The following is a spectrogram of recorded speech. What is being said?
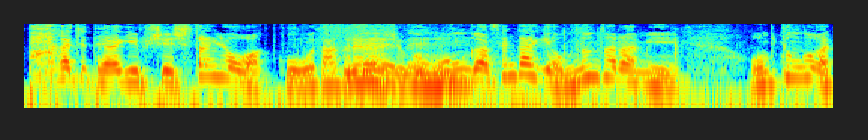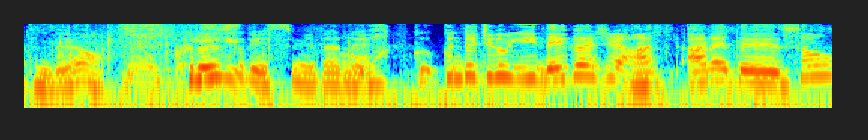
다 같이 대학 입시에 시달려 왔고 다 그래가지고 네, 네. 뭔가 생각이 없는 사람이 없던 것 같은데요. 그럴 수도 있습니다. 네. 어, 그, 근데 지금 이 네 가지 안, 안에 대해서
